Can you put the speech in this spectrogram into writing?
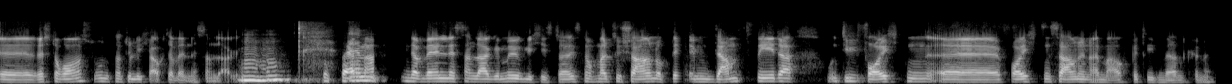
äh, Restaurants und natürlich auch der Wellnessanlage. Mhm. Sofern ähm, in der Wellnessanlage möglich ist. Da ist nochmal zu schauen, ob eben Dampfbäder und die feuchten, äh, feuchten Saunen einmal auch betrieben werden können.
